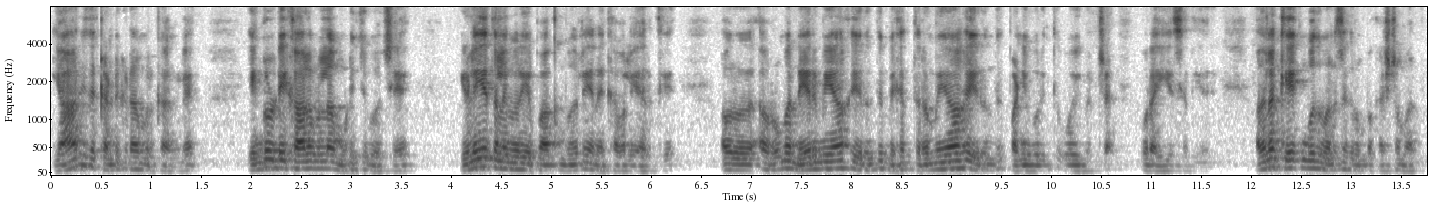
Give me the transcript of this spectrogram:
யார் இதை கண்டுக்கிடாமல் இருக்காங்களே? எங்களுடைய காலமெல்லாம் முடிஞ்சு போச்சு. இளைய தலைமுறையை பார்க்கும்போதுல எனக்கு கவலையா இருக்கு. அவர் அவர் ரொம்ப நேர்மையாக இருந்து மிக திறமையாக இருந்து பணிபுரிந்து ஓய்வு பெற்ற ஒரு ஐஎஸ் அதிகாரி. அதெல்லாம் கேட்கும்போது மனசுக்கு ரொம்ப கஷ்டமா இருக்கு.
